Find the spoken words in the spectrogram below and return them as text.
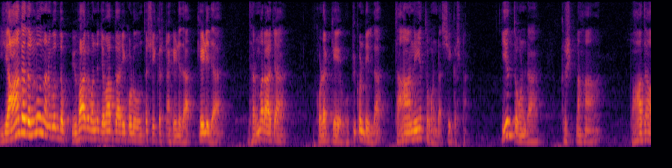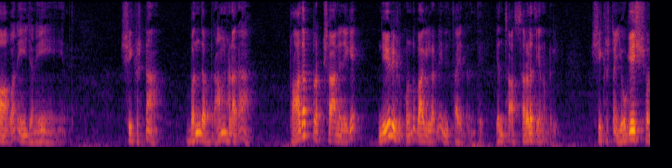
ಯಾಗದಲ್ಲೂ ನನಗೊಂದು ವಿಭಾಗವನ್ನು ಜವಾಬ್ದಾರಿ ಕೊಡು ಅಂತ ಶ್ರೀಕೃಷ್ಣ ಹೇಳಿದ, ಕೇಳಿದ. ಧರ್ಮರಾಜ ಕೊಡಕ್ಕೆ ಒಪ್ಪಿಕೊಂಡಿಲ್ಲ, ತಾನೇ ತಗೊಂಡ ಶ್ರೀಕೃಷ್ಣ. ಏನು ತಗೊಂಡ? ಕೃಷ್ಣ ಪಾದಾವನೇಜನೇ ಅಂತ. ಶ್ರೀಕೃಷ್ಣ ಬಂದ ಬ್ರಾಹ್ಮಣರ ಪಾದ ಪ್ರಕ್ಷಾಲನೆಗೆ ನೀರು ಹಿಡ್ಕೊಂಡು ಬಾಗಿಲಲ್ಲಿ ನಿಂತಾ ಇದ್ದರಂತೆ. ಎಂಥ ಸರಳತೆ ನೋಡ್ರಿ. ಶ್ರೀಕೃಷ್ಣ ಯೋಗೇಶ್ವರ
